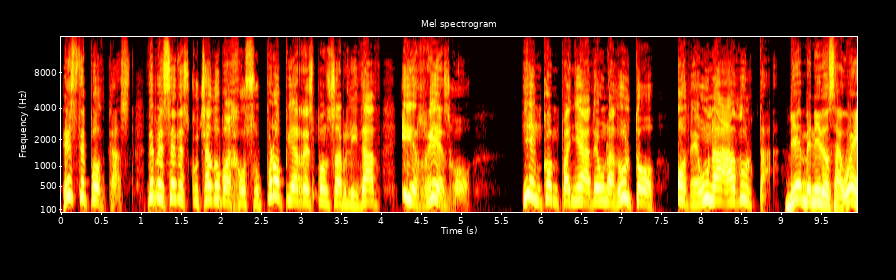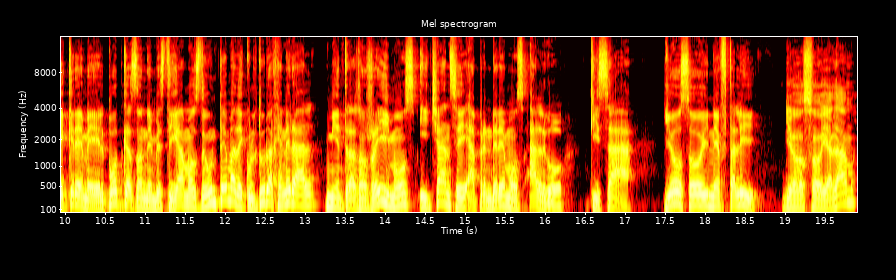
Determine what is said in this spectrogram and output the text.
Este podcast debe ser escuchado bajo su propia responsabilidad y riesgo. Y en compañía de un adulto o de una adulta. Bienvenidos a Güey Créeme, el podcast donde investigamos de un tema de cultura general mientras nos reímos y chance aprenderemos algo. Quizá. Yo soy Neftalí. Yo soy Alam.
